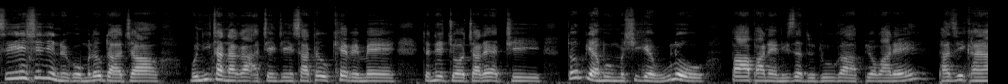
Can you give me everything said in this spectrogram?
စီးရင်ရှင်းရင်တွေကိုမလုပ်တာကြောင့်ဝန်ကြီးဌာနကအကြိမ်ကြိမ်စာထုတ်ခဲ့ပေမဲ့တနစ်ကြော်ကြတဲ့အထိတုံ့ပြန်မှုမရှိခဲ့ဘူးလို့ပါအဖနဲ့နှိစက်တူတူကပြောပါတယ်ဖန်စီခံရ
